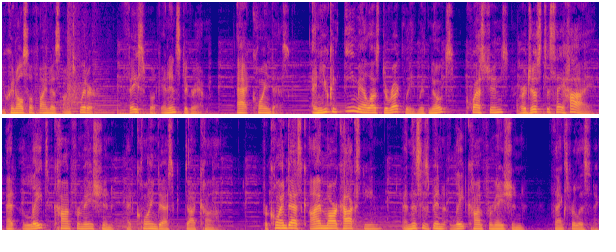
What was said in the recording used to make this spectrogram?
You can also find us on Twitter, Facebook, and Instagram at Coindesk. And you can email us directly with notes, questions, or just to say hi at lateconfirmation at Coindesk.com. For Coindesk, I'm Mark Hochstein, and this has been Late Confirmation. Thanks for listening.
